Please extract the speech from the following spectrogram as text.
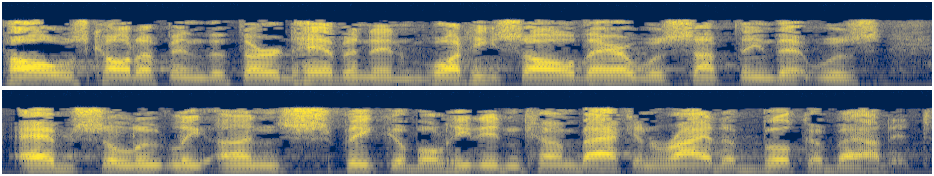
Paul was caught up in the third heaven, and what he saw there was something that was absolutely unspeakable. He didn't come back and write a book about it.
